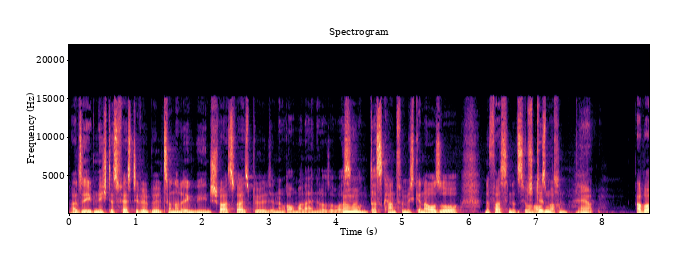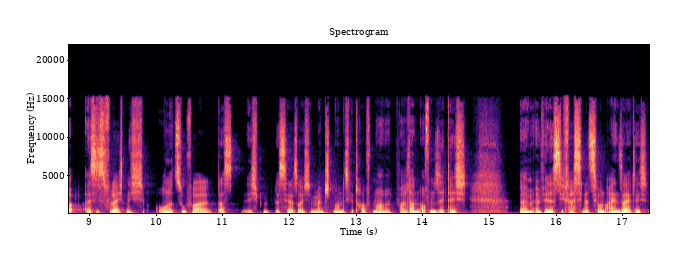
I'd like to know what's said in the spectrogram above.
Also eben nicht das Festivalbild, sondern irgendwie ein Schwarz-Weiß-Bild in einem Raum allein oder sowas. Und das kann für mich genauso eine Faszination Stimmt. ausmachen. Ja. Aber es ist vielleicht nicht ohne Zufall, dass ich bisher solche Menschen noch nicht getroffen habe, weil dann offensichtlich ähm, entweder ist die Faszination einseitig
